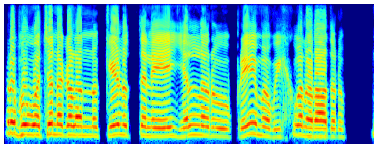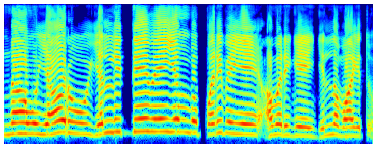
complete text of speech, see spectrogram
ಪ್ರಭು ವಚನಗಳನ್ನು ಕೇಳುತ್ತಲೇ ಎಲ್ಲರೂ ಪ್ರೇಮ ವಿಹ್ವಲರಾದರು. ನಾವು ಯಾರು ಎಲ್ಲಿದ್ದೇವೆ ಎಂಬ ಪರಿವೆಯೇ ಅವರಿಗೆ ಇಲ್ಲವಾಯಿತು.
